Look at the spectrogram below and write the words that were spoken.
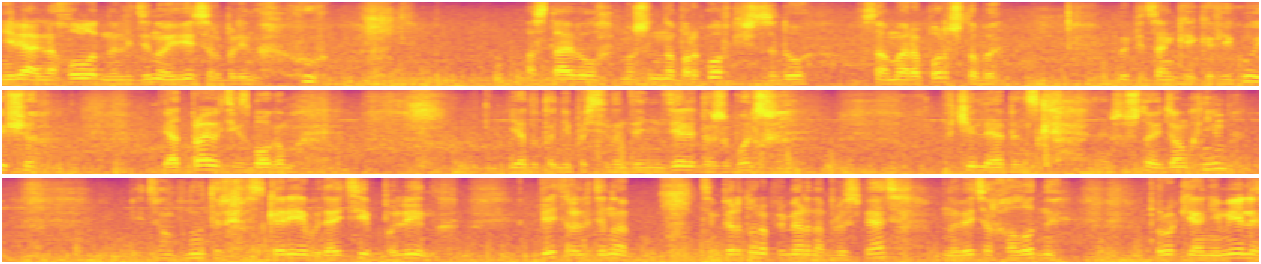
Нереально холодно, ледяной ветер, блин. Фух. Оставил машину на парковке, сейчас иду в сам аэропорт, чтобы выпить с Анькой кофейку еще и отправить их с Богом. Едут они почти на две недели, даже больше, в Челябинск. Так что что, идем к ним? Идем внутрь. Скорее бы дойти, блин. Ветер ледяной, температура примерно плюс 5, но ветер холодный, руки онемели,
